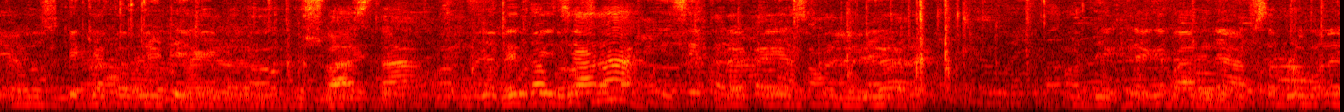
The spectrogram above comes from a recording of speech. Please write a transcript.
तो उसकी कैपेबिलिटी का विश्वास था। और मुझे भी भरोसा इसी तरह का ये सॉन्ग बनेगा? देखने के बाद में आप सब लोगों ने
